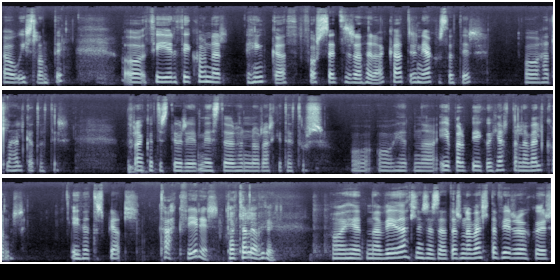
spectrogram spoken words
á Íslandi. Og því eru því komnar hingað fórsættisra þeirra Katrín Jakobsdóttir og Halla Helgadóttir frangöndistjóri miðstöður hann og arkitektúrs og, og hérna ég bara bygg og hjartalega velkonar í þetta spjall. Takk fyrir. Takk kærlega fyrir. Og hérna við ætlum að þetta er svona velta fyrir okkur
